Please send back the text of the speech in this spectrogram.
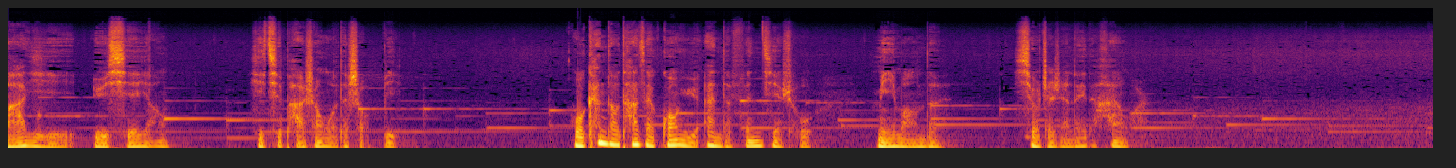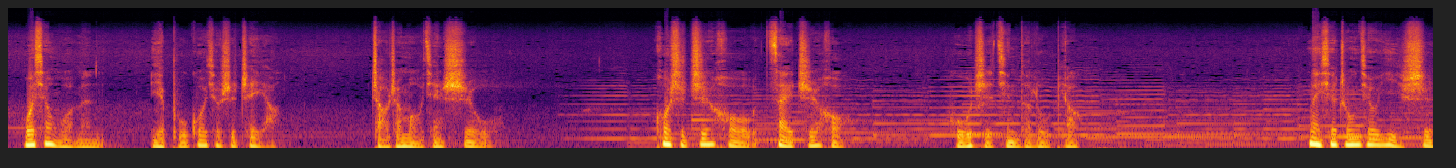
蚂蚁与斜阳一起爬上我的手臂，我看到它在光与暗的分界处，迷茫的嗅着人类的汗味儿。我想，我们也不过就是这样，找着某件事物。或是之后再之后，无止境的路标，那些终究易逝。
